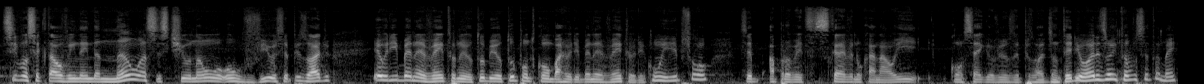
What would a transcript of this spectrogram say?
Se você que tá ouvindo ainda não assistiu, não ouviu esse episódio, Euri Benevento no YouTube, youtube.com.br Euri Benevento, Euri com Y. Você aproveita, se inscreve no canal e consegue ouvir os episódios anteriores, ou então você também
